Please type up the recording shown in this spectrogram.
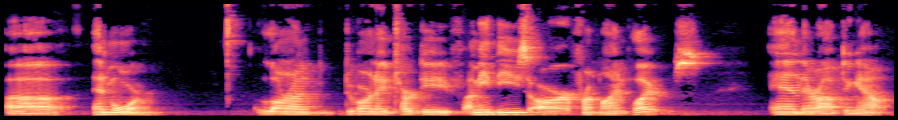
uh, and more. Laurent Duvernay Tardif. I mean, these are frontline players, and they're opting out.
